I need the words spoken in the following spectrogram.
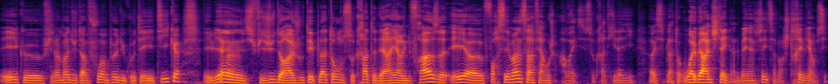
et que finalement tu t'en fous un peu du côté éthique, eh bien, il suffit juste de rajouter Platon Socrate derrière une phrase et euh, forcément ça va faire bouger. Ah ouais, c'est Socrate qui l'a dit. Ah ouais, c'est Platon. Ou Albert Einstein. Albert Einstein, ça marche très bien aussi.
